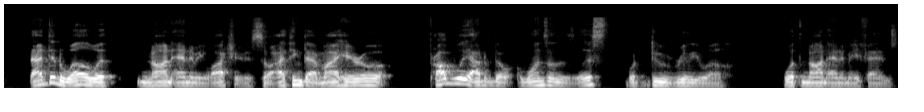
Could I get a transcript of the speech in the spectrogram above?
that did well with non-anime watchers. So I think that My Hero probably out of the ones on this list would do really well with non-anime fans.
